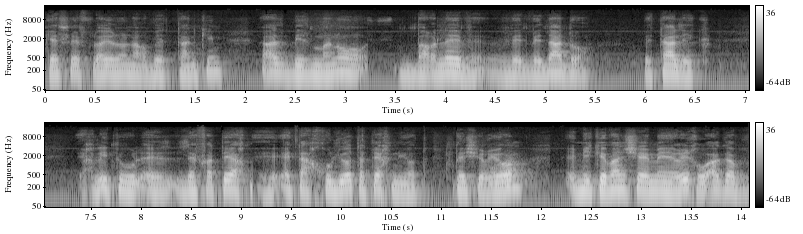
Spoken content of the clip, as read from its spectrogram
כסף, לא היו לנו הרבה טנקים, אז בזמנו בר לב ודדו וטאליק החליטו לפתח את החוליות הטכניות בשריון. מכיוון שהם העריכו, אגב,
